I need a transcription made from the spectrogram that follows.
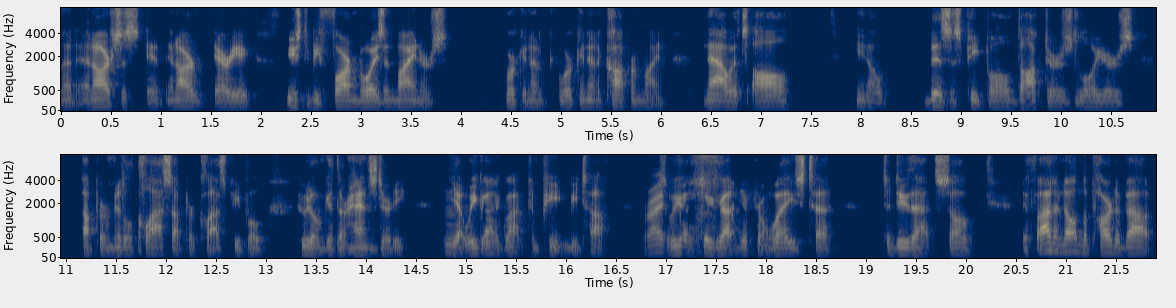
in our in our area used to be farm boys and miners working in, working in a copper mine. Now it's all, you know, business people, doctors, lawyers, upper middle class, upper class people who don't get their hands dirty. Mm. Yet we got to go out and compete and be tough. Right. So we got to figure out different ways to to do that. So if I'd have known the part about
